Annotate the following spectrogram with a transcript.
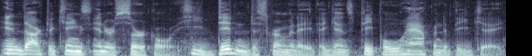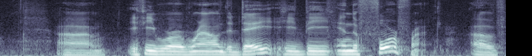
in Dr. King's inner circle, he didn't discriminate against people who happen to be gay. Um, if he were around today, he'd be in the forefront of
